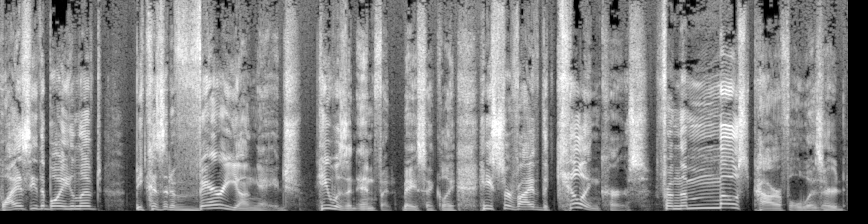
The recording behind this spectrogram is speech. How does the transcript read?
Why is he the boy who lived? Because at a very young age, he was an infant, basically. He survived the killing curse from the most powerful wizard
